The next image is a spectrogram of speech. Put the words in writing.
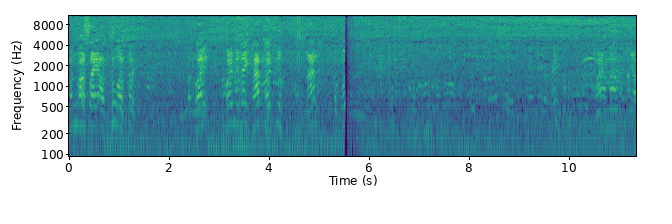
มันมาใส่เอาทั่วเลยแล้วคอยคอยไม่ได้ครับคอยจุนั้นมามาเอา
